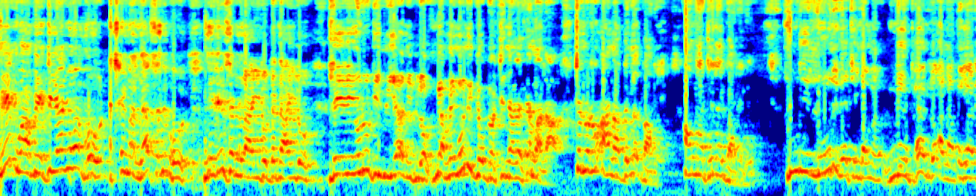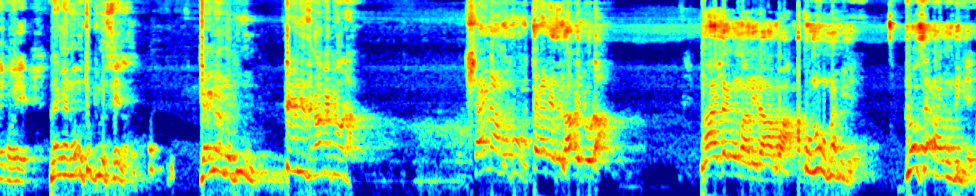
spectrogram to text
မင်းကွာမင်းတရားပြောဖို့အချိန်မှညစနေဖို့နေကင်းစနေလာကြီးတို့တနာကြီးတို့လေရီယိုတို့ TV ရနေပြီးတော့မင်းမင်းတို့ပြောတော့ကျင်ညာလိုက်ဆက်မှာလားကျွန်တော်တို့အာနာသိလိုက်ပါတယ်အာနာသိလိုက်ပါတယ်လို့လူတွေလိုးနေတဲ့ချိန်တိုင်းမှာလူတွေဖက်ပြီးအာနာသိရတဲ့ကောရဲ့နိုင်ငံတော်အထုပ်ပြုဆင်းလာဂျိုင်းနာမဟုတ်တန်တဲ့စကားပဲပြောတာရှိုင်းနာမဟုတ်တန်တဲ့စကားပဲပြောတာငါလက်ကုန်မှနေတာကွာအကုန်လုံးမှတ်မိတယ်လို့ဆက်အားလုံးသိတယ်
